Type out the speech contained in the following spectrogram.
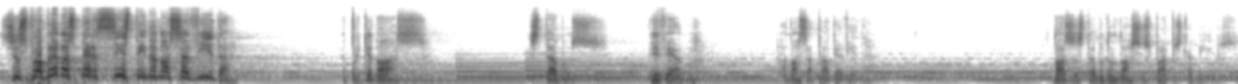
Se os problemas persistem na nossa vida, porque nós estamos vivendo a nossa própria vida. Nós estamos nos nossos próprios caminhos.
